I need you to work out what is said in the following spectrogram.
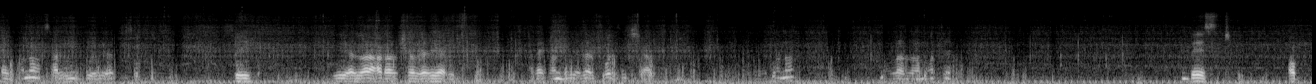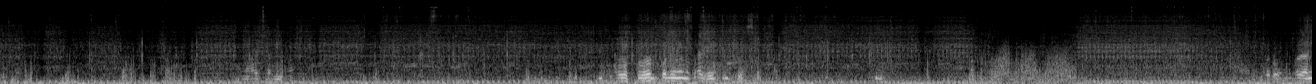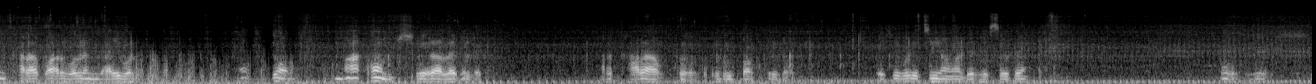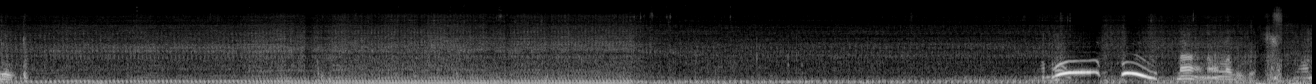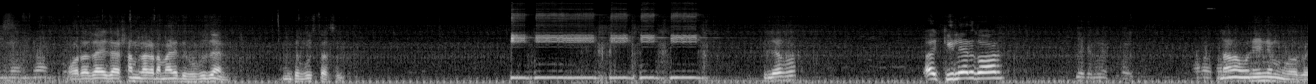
এখনও সার্ভিস দিয়ে যাচ্ছে। সেই দুই হাজার আঠারো সালে আর এখন দুই হাজার পঁচিশ সাল। এখনও আল্লাহর রহমতে। বেস্ট অফ আমার জন্য ভালো পুরো পরিমাণ কাজে দিতেছে বলেন খারাপ আর বলেন যাই বলেন। একদম মাখন সেরা লেভেলের আর খারাপ তো বাপরে বাপ এসে বলেছি আমাদের রিসোর্টে ওরা যায় যা সামনে লাগাটা মারি দেবো, বুঝেন? আমি তো বুঝতেছি। কি লেখো ওই ক্লিয়ার কর। না না, উনি নেমু হবে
